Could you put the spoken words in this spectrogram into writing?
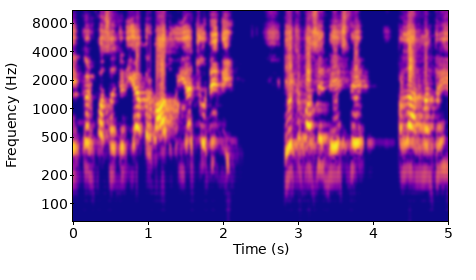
ਏਕੜ ਫਸਲ ਜਿਹੜੀ ਹੈ ਬਰਬਾਦ ਹੋਈ ਹੈ ਝੋਨੇ ਦੀ। ਇੱਕ ਪਾਸੇ ਦੇਸ਼ ਦੇ ਪ੍ਰਧਾਨ ਮੰਤਰੀ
